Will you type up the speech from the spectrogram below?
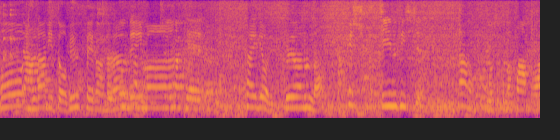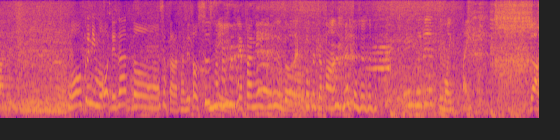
おーずらりとビュッフェが並んでいま中華系。すタイ料理。これはなんだ？ fish。steam fish。の洋食のパンもあるし奥にもおデザート朝から食べお寿司。Japanese food。韓国ジャパン。えフルーツもいっぱい。グアバ。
